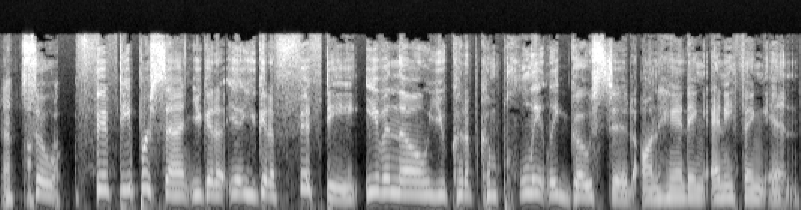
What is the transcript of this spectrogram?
Yeah. So fifty percent, you get a you get a fifty, even though you could have completely ghosted on handing anything in.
